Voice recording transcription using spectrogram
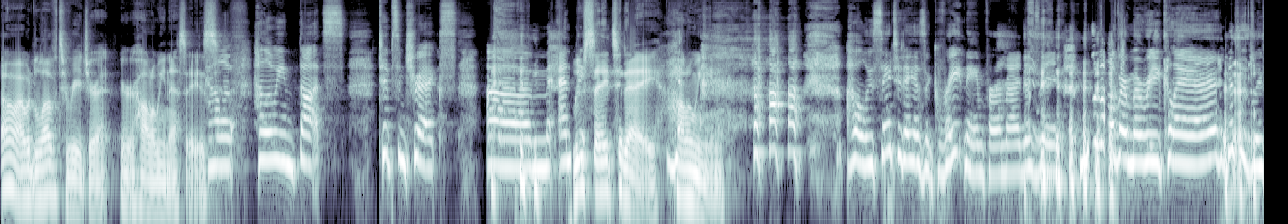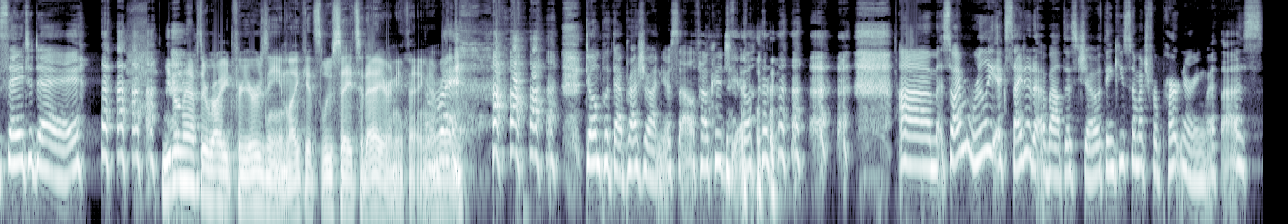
Oh, I would love to read your your Halloween essays. Hallow- Halloween thoughts, tips and tricks. Um, and Luce today, yeah. Halloween. oh, Luce today is a great name for a magazine. Move over, Marie Claire. This is Luce today. you don't have to write for your zine like it's Luce today or anything. I right. mean Don't put that pressure on yourself. How could you? um, so I'm really excited about this, Joe. Thank you so much for partnering with us.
